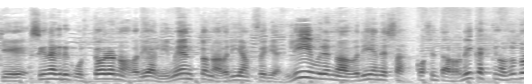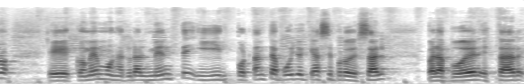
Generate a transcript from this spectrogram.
que sin agricultores no habría alimentos, no habrían ferias libres, no habrían esas cositas ricas que nosotros eh, comemos naturalmente y importante apoyo que hace Prodesal para poder estar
